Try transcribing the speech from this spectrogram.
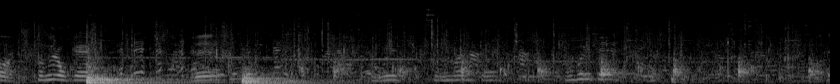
또 흥미롭게 네. 우리 정말 때 정부기 때 네.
